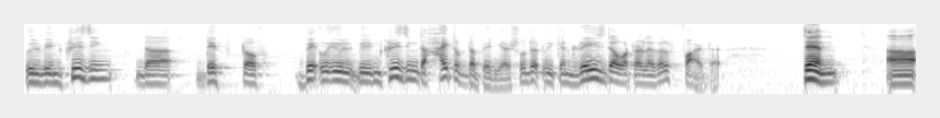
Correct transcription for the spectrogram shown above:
we will be increasing the depth of we will be increasing the height of the barrier, so that we can raise the water level further. Then uh,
